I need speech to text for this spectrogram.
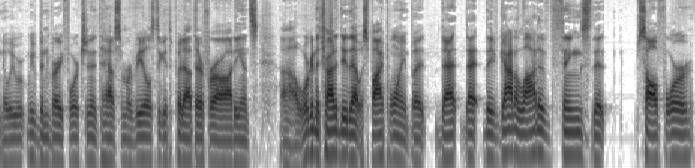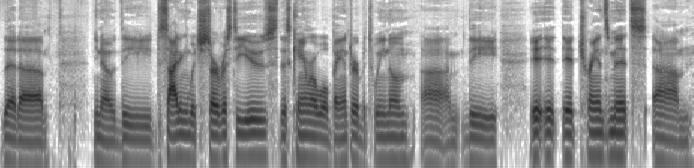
You know, we were, we've been very fortunate to have some reveals to get to put out there for our audience. Uh, we're going to try to do that with Spy Point, but that that they've got a lot of things that solve for that. Uh, you know, the deciding which service to use. This camera will banter between them. Um, the it, it, it transmits. Um,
